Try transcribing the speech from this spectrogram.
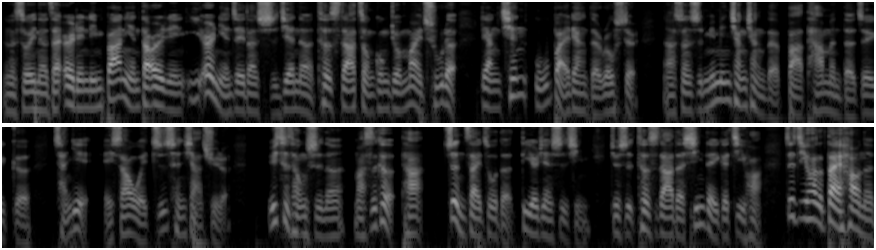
那么，所以呢，在二零零八年到二零一二年这段时间呢，特斯拉总共就卖出了两千五百辆的 Roadster，那算是勉勉强强的把他们的这个产业诶稍微支撑下去了。与此同时呢，马斯克他正在做的第二件事情，就是特斯拉的新的一个计划。这计划的代号呢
